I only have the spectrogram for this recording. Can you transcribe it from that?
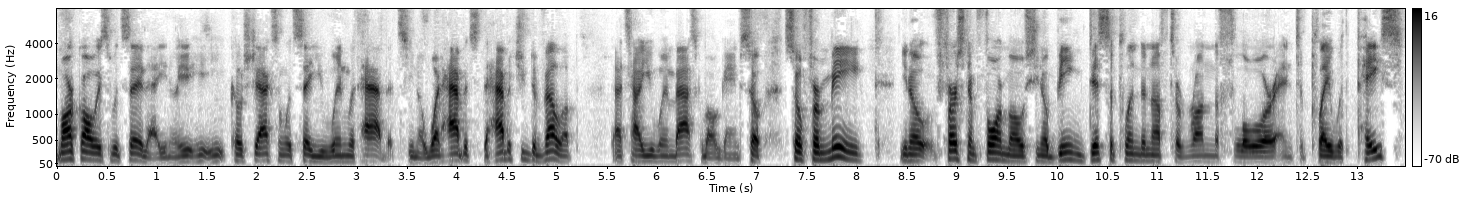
Mark always would say that, you know, he, he, Coach Jackson would say, you win with habits, you know, what habits, the habits you develop, that's how you win basketball games. So, so for me, you know, first and foremost, you know, being disciplined enough to run the floor and to play with pace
